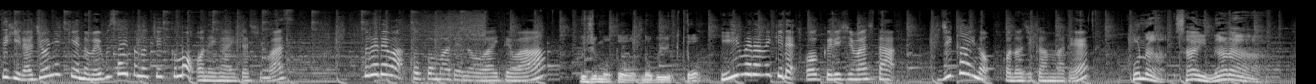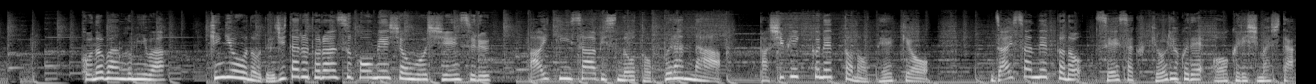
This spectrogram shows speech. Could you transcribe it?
ぜひラジオ日経のウェブサイトのチェックもお願いいたします。それではここまでのお相手は藤本信之と飯村美希でお送りしました。次回のこの時間まで。ほなさいなら。この番組は企業のデジタルトランスフォーメーションを支援する IT サービスのトップランナーパシフィックネットの提供財産ネットの政策協力でお送りしました。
